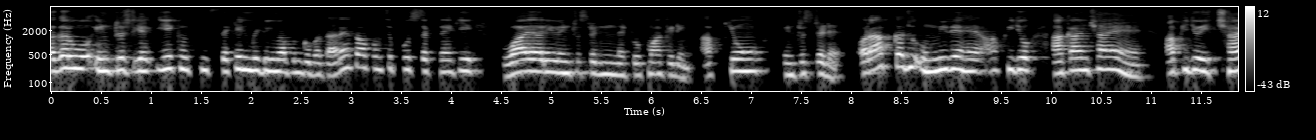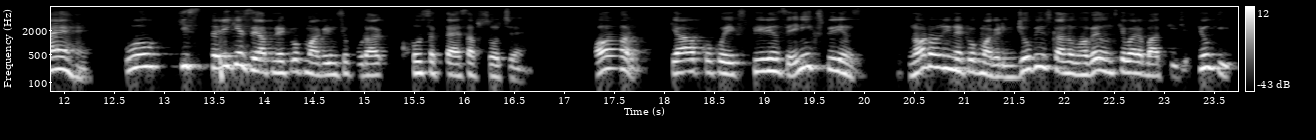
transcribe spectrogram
अगर वो इंटरेस्ट ये क्योंकि सेकेंड मीटिंग में आप उनको बता रहे हैं तो आप उनसे पूछ सकते हैं कि why are you interested in network marketing आप क्यों इंटरेस्टेड है? और आपका जो उम्मीदें हैं, आपकी जो आकांक्षाएँ हैं, आपकी जो इच्छाएँ हैं, वो किस तरीके से आप नेटवर्क मार्केटिंग से पूरा हो सकता है ऐसा आप सोच रहे हैं? और क्या आपको कोई एक्सपीरियंस है any experience not only network marketing जो भी उसका अनुभव है उनके बारे में बात कीजिए। क्योंकि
